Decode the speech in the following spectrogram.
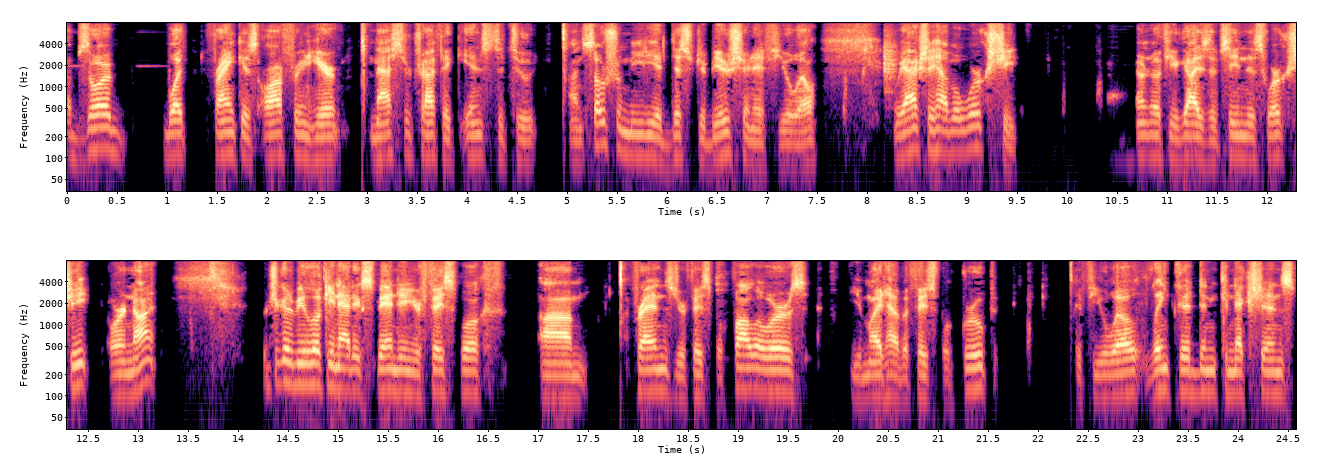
absorb what Frank is offering here, Master Traffic Institute on social media distribution, if you will. We actually have a worksheet. I don't know if you guys have seen this worksheet or not, but you're going to be looking at expanding your Facebook um, friends, your Facebook followers. You might have a Facebook group, if you will, LinkedIn connections,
